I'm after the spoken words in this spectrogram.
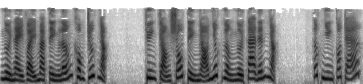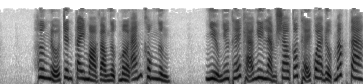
Người này vậy mà tiền lớn không trước nhặt. Chuyên chọn số tiền nhỏ nhất gần người ta đến nhặt. Tất nhiên có trá. Hơn nữa trên tay mò vào ngực mờ ám không ngừng. Nhiều như thế khả nghi làm sao có thể qua được mắt ta.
